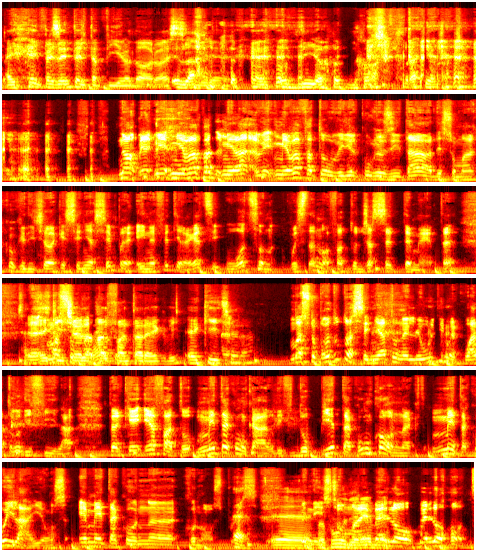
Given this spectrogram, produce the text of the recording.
Hai, hai, presente il tapiro d'oro? Eh? Esatto. Oddio, no. no, mi, mi, mi, aveva fatto, mi, aveva, mi, aveva fatto, venire curiosità adesso Marco che diceva che segna sempre e in effetti ragazzi Watson quest'anno ha fatto già sette mete. Eh, e chi ce l'ha al Fantarugby? E chi ce l'ha? ma soprattutto ha segnato nelle ultime quattro di fila perché ha fatto meta con Cardiff, doppietta con Connacht, meta con i Lions e meta con, uh, con Ospreys. Eh, eh, Quindi insomma direbbe... è bello, bello hot.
